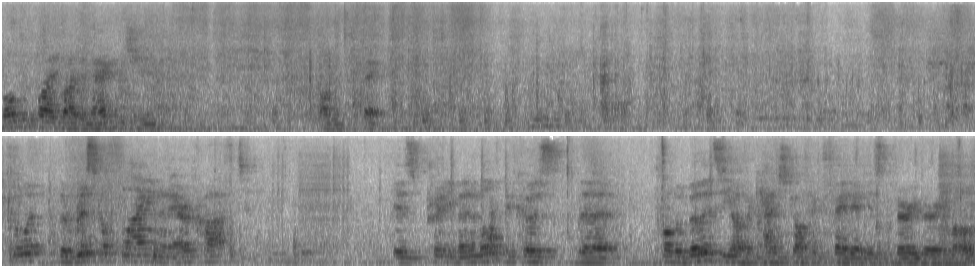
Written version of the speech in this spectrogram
multiplied by the magnitude of its effect. So what, the risk of flying an aircraft is pretty minimal because the probability of a catastrophic failure is very, very low.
